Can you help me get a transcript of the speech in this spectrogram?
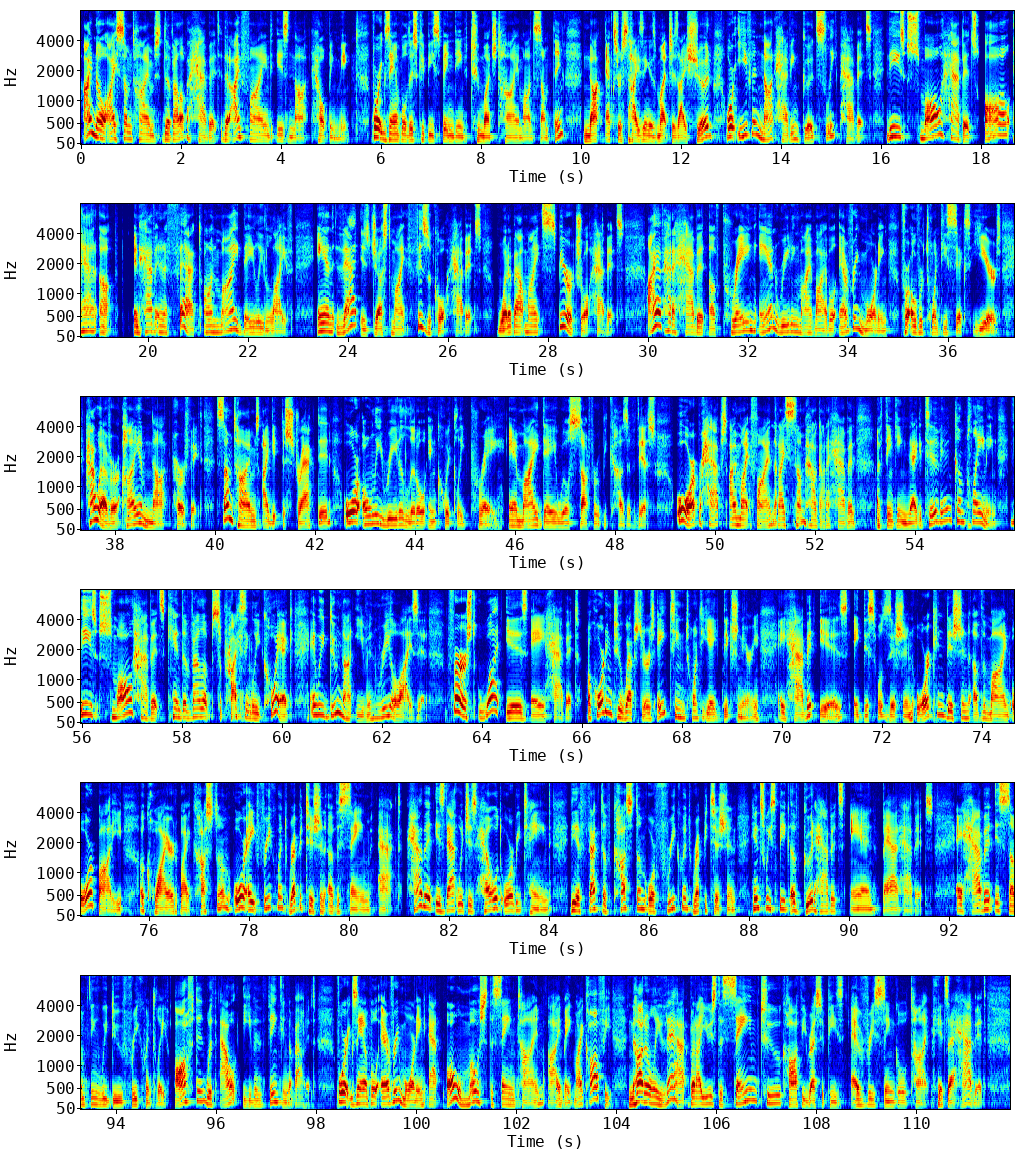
I know I sometimes develop a habit that I find is not helping me. For example, this could be spending too much time on something, not exercising as much as I should, or even not having good sleep habits. These small habits all add up and have an effect on my daily life. And that is just my physical habits. What about my spiritual habits? I have had a habit of praying and reading my Bible every morning for over 26 years. However, I am not perfect. Sometimes I get distracted or only read a little and quickly pray, and my day will suffer because of this. Or perhaps I might find that I somehow got a habit of thinking negative and complaining. These small habits can develop surprisingly quick, and we do not even realize it. First, what is a habit? According to Webster's 1828 dictionary, a habit is a disposition or condition of the mind or body acquired by custom or a frequent repetition of the same act. Habit is that which is held or retained, the effect of custom or frequent repetition. Hence, we speak of good habits and bad habits. A habit is something we do frequently, often without even thinking about it. For example, every morning at almost the same time, I make my coffee. Not only that, but I use the same two coffee recipes every single time. It's a habit.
